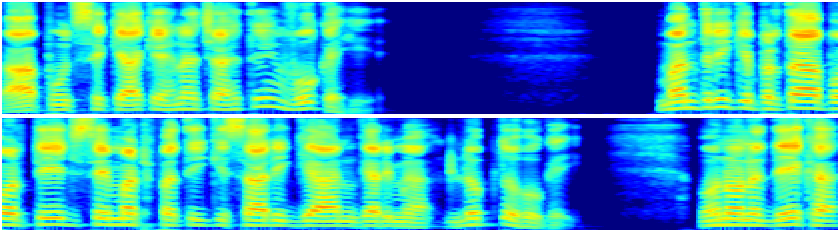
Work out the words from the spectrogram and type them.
आप मुझसे क्या कहना चाहते हैं, वो कहिए। मंत्री के प्रताप और तेज से मठपति की सारी ज्ञान गरिमा लुप्त हो गई। उन्होंने देखा,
